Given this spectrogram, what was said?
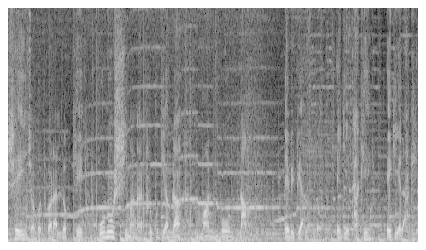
সেই জগৎ গড়ার লক্ষ্যে কোনো সীমানার ঠুকুটি আমরা মানব না। এবিপি আনন্দ, এগিয়ে থাকে, এগিয়ে রাখে।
